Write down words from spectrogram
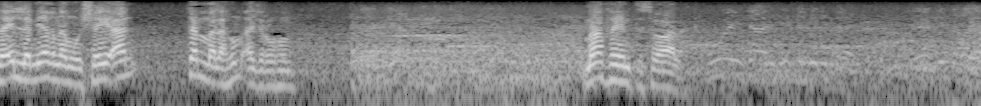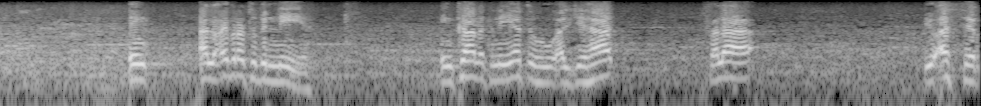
فإن لم يغنموا شيئا تم لهم أجرهم. ما فهمت سؤالك. إن العبرة بالنية. إن كانت نيته الجهاد فلا يؤثر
